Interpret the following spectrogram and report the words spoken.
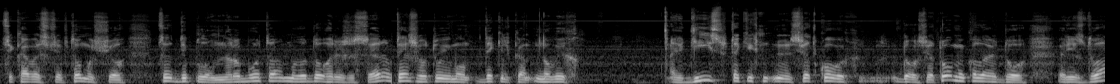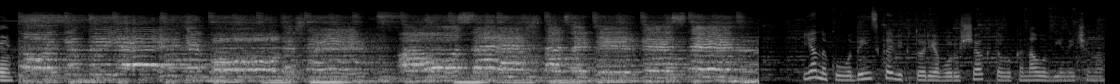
цікавості в тому, що це дипломна робота молодого режисера. Теж готуємо декілька нових е, дійств, таких святкових до Святого Миколая, до Різдва. Яна Колодинська, Вікторія Ворущак, телеканал Вінниччина.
